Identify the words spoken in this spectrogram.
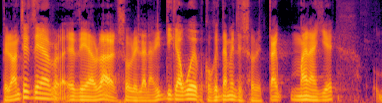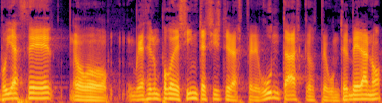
pero antes de, hablar sobre la analítica web, concretamente sobre Tag Manager, voy a hacer o voy a hacer un poco de síntesis de las preguntas que os pregunté en verano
